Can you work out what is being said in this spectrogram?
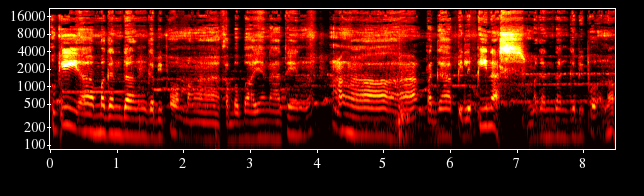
Okay, ah, magandang gabi po mga kababayan natin, mga taga Pilipinas. Magandang gabi po, no?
